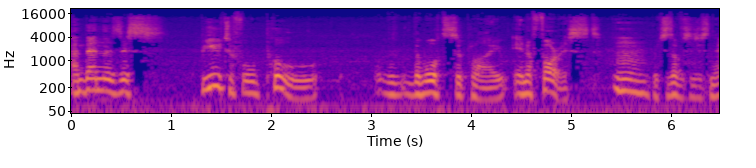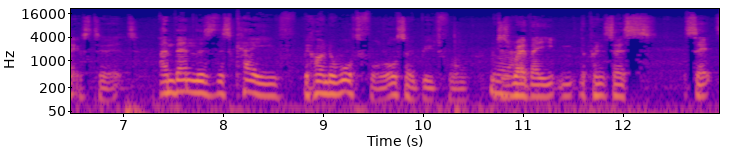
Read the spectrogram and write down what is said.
and then there's this beautiful pool, the the water supply in a forest, Mm. which is obviously just next to it. And then there's this cave behind a waterfall, also beautiful, which is where they the princess sits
